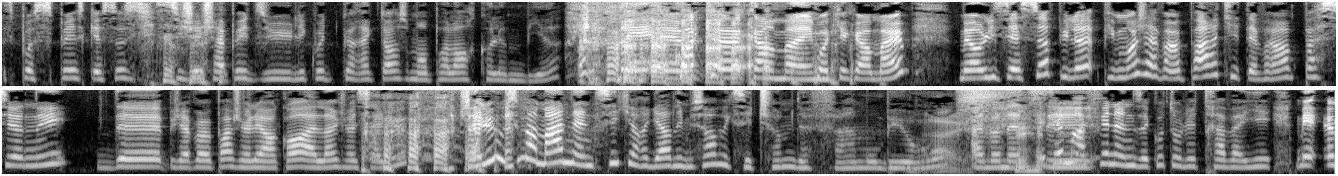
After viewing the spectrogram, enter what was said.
c'est pas si pire que ça si, échappé du liquide correcteur sur mon Polar Columbia. Mais, euh, Quoique, quand même. Quoique quand même. Mais on lisait ça, puis là, puis moi, j'avais un père qui était vraiment passionné de... puis J'avais un père, je l'ai encore, Alain, je le salue. je salue aussi ma mère, Nancy, qui regarde l'émission avec ses chums de femmes au bureau. Nice. Ah, Nancy. C'est tellement fine, elle nous écoute au lieu de travailler. Mais euh,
